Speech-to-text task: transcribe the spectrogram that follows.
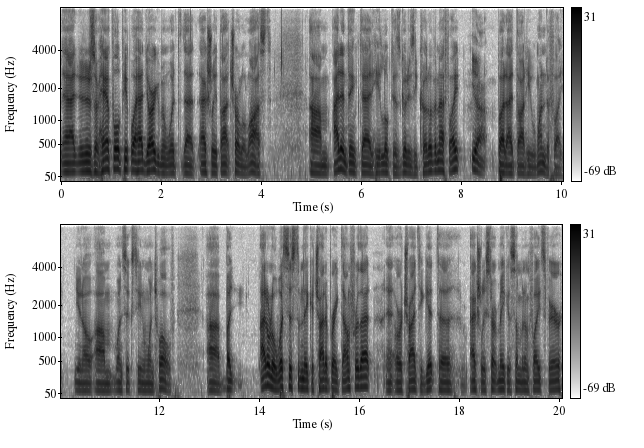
And I, there's a handful of people I had the argument with that actually thought Charlo lost. Um, I didn't think that he looked as good as he could have in that fight, Yeah, but I thought he won the fight, you know, um, 116 and 112. Uh, but I don't know what system they could try to break down for that eh, or try to get to actually start making some of them fights fair.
